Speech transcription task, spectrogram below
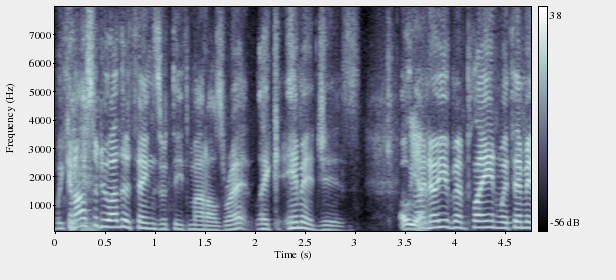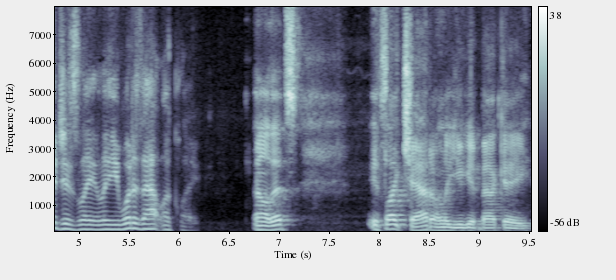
we can also do other things with these models, right? Like images. Oh so yeah. I know you've been playing with images lately. What does that look like? Oh, that's it's like chat, only you get back a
